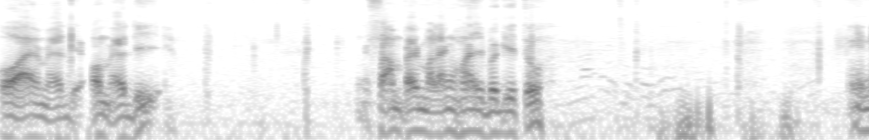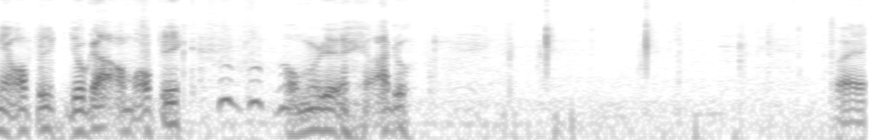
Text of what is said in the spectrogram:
Oh Om Edi, Om Edi sampai melenghoi begitu. Ini Opik juga Om Opik. Om aduh. Woi.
